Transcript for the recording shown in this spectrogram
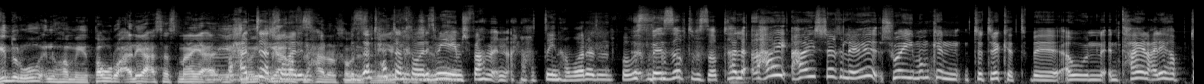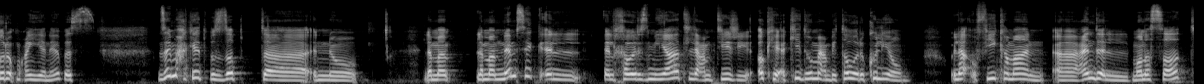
قدروا إنهم يطوروا عليه على أساس ما يع- لحاله الخوارزمية. بالضبط حتى الخوارزمية مش فاهمة إنه إحنا حاطينها ورا البوست. بالضبط بالضبط. هلا هاي هاي الشغلة شوي ممكن تتركت ب أو نتحايل عليها بطرق معينة بس زي ما حكيت بالضبط إنه لما لما بنمسك ال- الخوارزميات اللي عم تيجي okay أكيد هم عم بيطوروا كل يوم. ولا وفي كمان آه، عند المنصات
